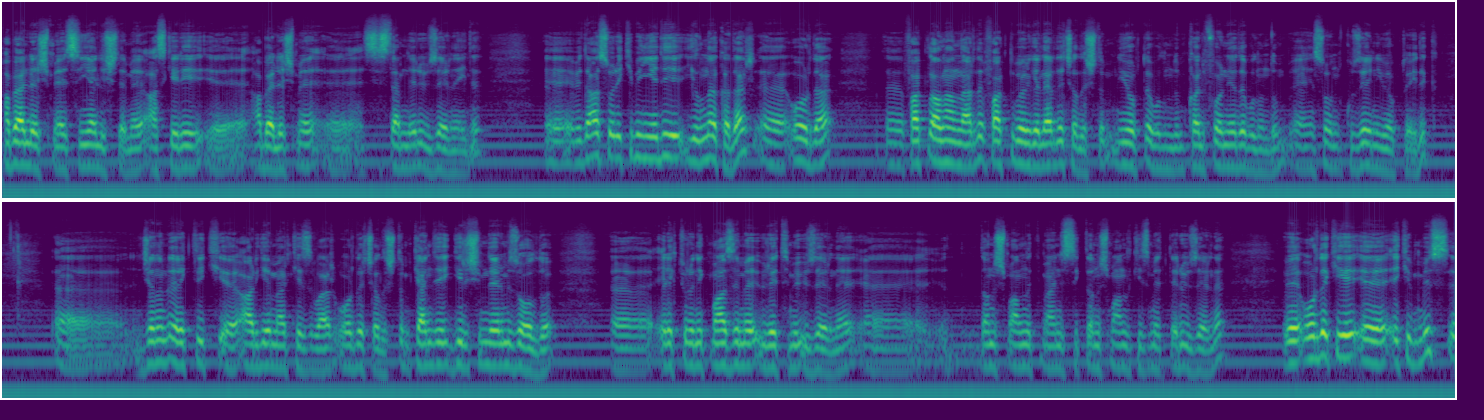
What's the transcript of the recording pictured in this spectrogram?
haberleşme, sinyal işleme, askeri e, haberleşme e, sistemleri üzerineydi. E, ve daha sonra 2007 yılına kadar e, orada e, farklı alanlarda, farklı bölgelerde çalıştım. New York'ta bulundum, Kaliforniya'da bulundum. En son Kuzey New York'taydık. E, General Electric ARGE merkezi var, orada çalıştım. Kendi girişimlerimiz oldu. E, elektronik malzeme üretimi üzerine, e, danışmanlık, mühendislik danışmanlık hizmetleri üzerine. Ve oradaki e, ekibimiz e,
